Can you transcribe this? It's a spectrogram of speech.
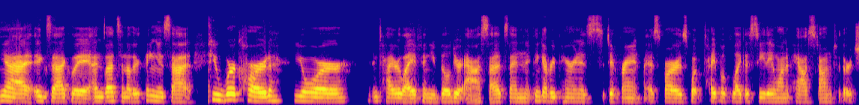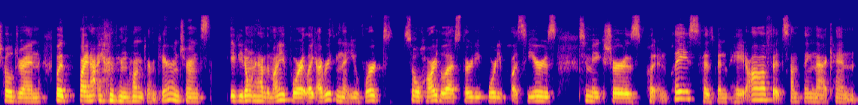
Yeah, exactly. And that's another thing is that if you work hard your entire life and you build your assets, and I think every parent is different as far as what type of legacy they want to pass down to their children. But by not having long term care insurance, if you don't have the money for it, like everything that you've worked so hard the last 30, 40 plus years to make sure is put in place has been paid off. It's something that can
